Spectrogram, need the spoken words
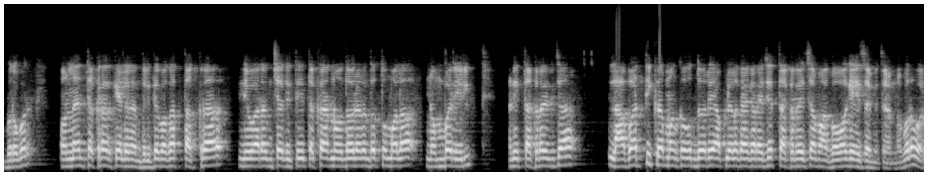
बरोबर? ऑनलाईन तक्रार केल्यानंतर इथे बघा तक्रार निवारणच्या तिथे तक्रार नोंदवल्यानंतर तुम्हाला नंबर येईल आणि तक्रारीच्या लाभार्थी क्रमांकाद्वारे आपल्याला काय करायचे? तक्रारीचा मागोवा घ्यायचा मित्रांनो बरोबर?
